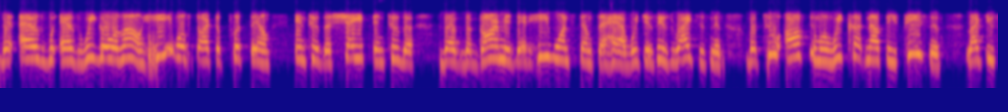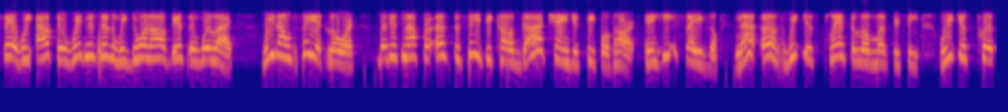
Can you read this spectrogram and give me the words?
that as we, as we go along, He will start to put them into the shape, into the the the garment that He wants them to have, which is His righteousness. But too often, when we cutting out these pieces, like you said, we out there witnesses and we doing all this, and we're like, we don't see it, Lord. But it's not for us to see because God changes people's heart and He saves them, not us. We just plant the little mustard seed. We just put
